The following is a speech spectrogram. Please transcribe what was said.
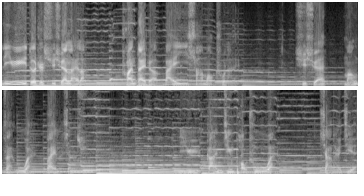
李煜得知徐玄来了，穿戴着白衣纱帽出来。徐玄忙在屋外拜了下去。李煜赶紧跑出屋外，下台阶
